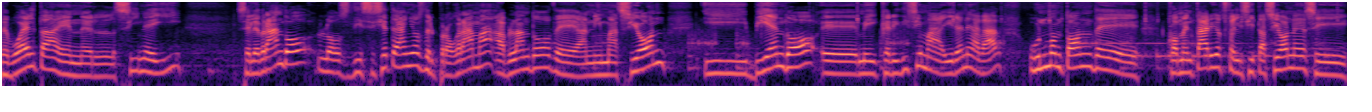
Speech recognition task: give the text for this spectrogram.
De vuelta en el Cine I, celebrando los 17 años del programa, hablando de animación y viendo, eh, mi queridísima Irene Haddad, un montón de comentarios, felicitaciones y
